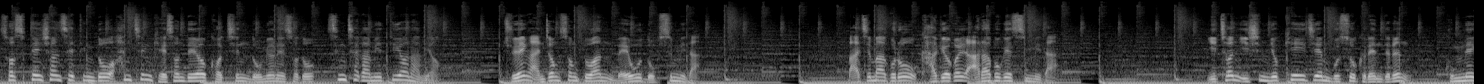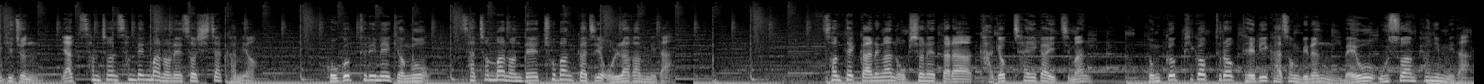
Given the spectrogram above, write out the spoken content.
서스펜션 세팅도 한층 개선되어 거친 노면에서도 승차감이 뛰어나며 주행 안정성 또한 매우 높습니다. 마지막으로 가격을 알아보겠습니다. 2026 KGM 무쏘 그랜드는 국내 기준 약 3,300만 원에서 시작하며 고급 트림의 경우 4천만 원대 초반까지 올라갑니다. 선택 가능한 옵션에 따라 가격 차이가 있지만 동급 픽업 트럭 대비 가성비는 매우 우수한 편입니다.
